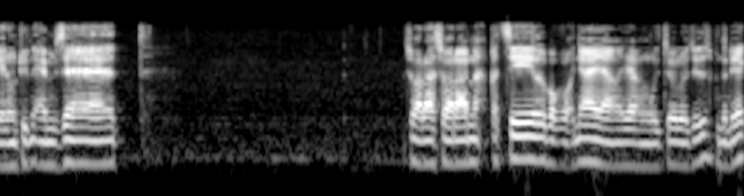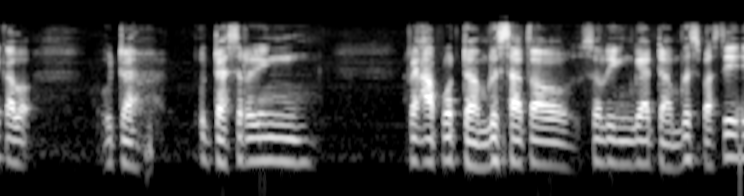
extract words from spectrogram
Yanudin MZ suara-suara anak kecil pokoknya yang yang lucu-lucu itu sebenarnya kalau udah udah sering reupload Dumbles atau sering lihat Dumbles pasti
